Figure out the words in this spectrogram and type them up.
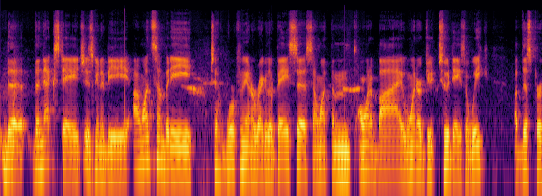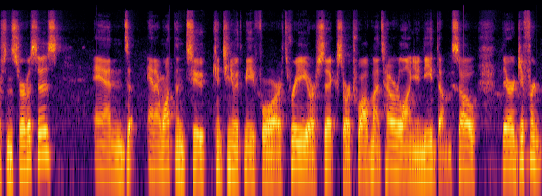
the the next stage is going to be I want somebody to work with me on a regular basis. I want them I want to buy one or two days a week of this person's services and and I want them to continue with me for 3 or 6 or 12 months however long you need them. So there are different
